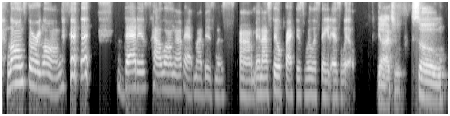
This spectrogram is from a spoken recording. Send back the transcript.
long story long. that is how long I've had my business. Um, and I still practice real estate as well. Got you. So,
